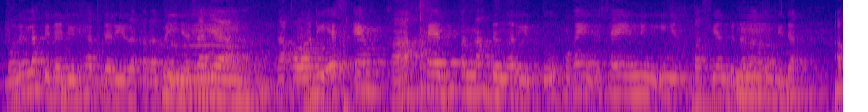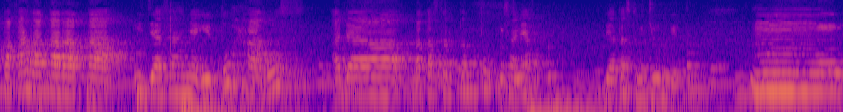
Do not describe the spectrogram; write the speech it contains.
bolehlah tidak dilihat dari rata-rata ijazah ya. Nah kalau di SMK saya pernah dengar itu, makanya saya ini ingin kepastian benar atau tidak. Apakah rata-rata ijazahnya itu harus ada batas tertentu, misalnya di atas 7 gitu? Hmm,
